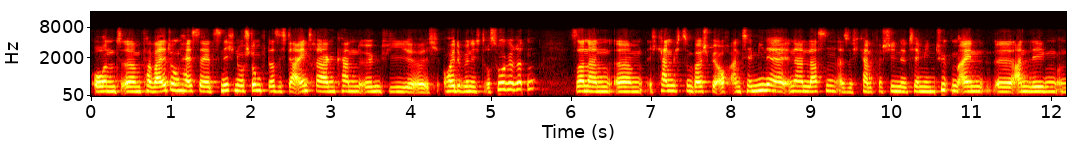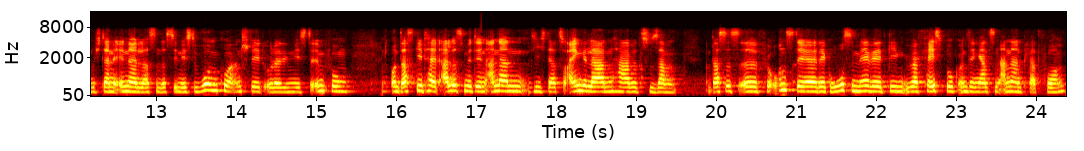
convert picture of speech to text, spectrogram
Und ähm, Verwaltung heißt ja jetzt nicht nur stumpf, dass ich da eintragen kann, irgendwie, äh, ich, heute bin ich Dressur geritten, sondern ähm, ich kann mich zum Beispiel auch an Termine erinnern lassen. Also ich kann verschiedene Termintypen ein, äh, anlegen und mich dann erinnern lassen, dass die nächste Wurmkur ansteht oder die nächste Impfung. Und das geht halt alles mit den anderen, die ich dazu eingeladen habe, zusammen. Und das ist äh, für uns der, der große Mehrwert gegenüber Facebook und den ganzen anderen Plattformen,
